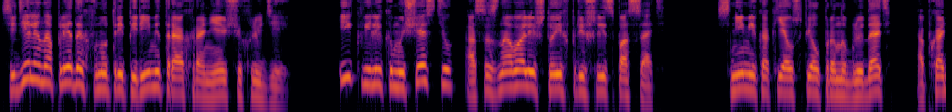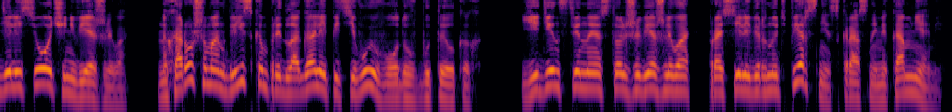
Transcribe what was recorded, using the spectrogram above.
сидели на пледах внутри периметра охраняющих людей. И, к великому счастью, осознавали, что их пришли спасать. С ними, как я успел пронаблюдать, обходились очень вежливо. На хорошем английском предлагали питьевую воду в бутылках. Единственное, столь же вежливо просили вернуть перстни с красными камнями.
